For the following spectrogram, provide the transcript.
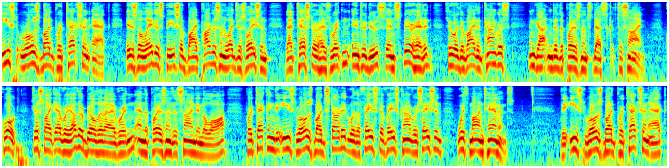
East Rosebud Protection Act is the latest piece of bipartisan legislation that Tester has written, introduced, and spearheaded through a divided Congress and gotten to the President's desk to sign. Quote, just like every other bill that I have written and the President has signed into law, Protecting the East Rosebud started with a face to face conversation with Montanans. The East Rosebud Protection Act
